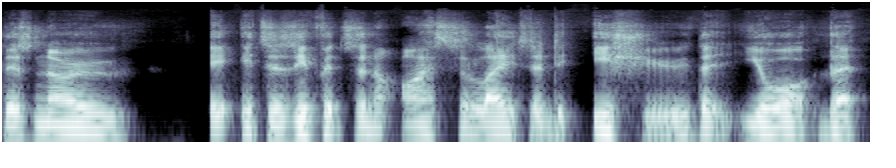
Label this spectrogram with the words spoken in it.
there's no. it- It's as if it's an isolated issue that you're that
